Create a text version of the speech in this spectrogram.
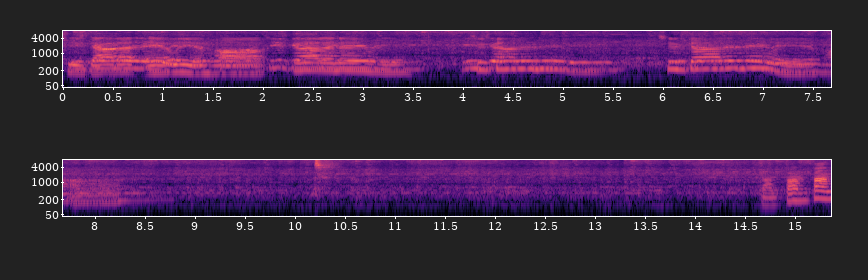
She's got an alien heart. She's got an alien. She's got an alien. She's got an alien heart. Dun dun dun.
